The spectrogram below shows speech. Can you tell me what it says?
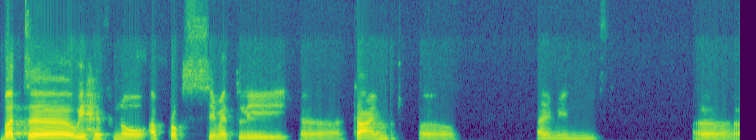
but uh, we have no approximately uh, time. Uh, I mean, uh,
